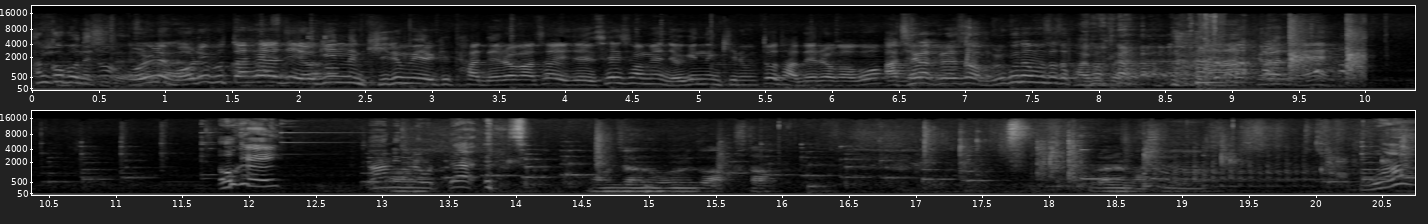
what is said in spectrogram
한꺼번에 씻어요. 원래 머리부터 해야지 여기 있는 기름이 이렇게 다 내려가서 이제 세수하면 여기 있는 기름 또 다 내려가고 아 제가 그래서 물구나무 서서 발부터 해요. 아 그러네 Okay. I don't even know what that. 왕자는 오늘도 아프다. 소라를 마시면 What?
